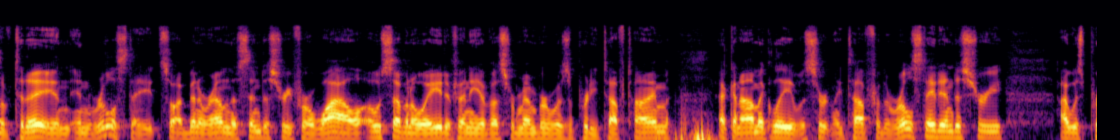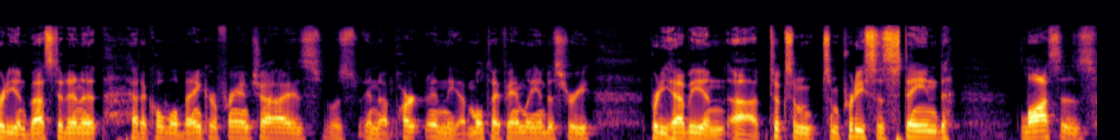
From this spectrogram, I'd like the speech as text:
of today in, in real estate. So I've been around this industry for a while. 07, 08, if any of us remember, was a pretty tough time economically. It was certainly tough for the real estate industry. I was pretty invested in it, had a Coldwell Banker franchise, was in a part in the uh, multifamily industry, pretty heavy, and uh, took some, some pretty sustained losses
